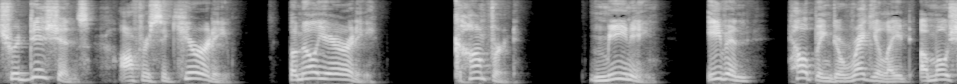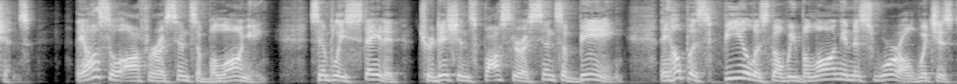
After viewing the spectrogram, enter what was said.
Traditions offer security, familiarity, comfort, meaning, even helping to regulate emotions. They also offer a sense of belonging. Simply stated, traditions foster a sense of being. They help us feel as though we belong in this world, which is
